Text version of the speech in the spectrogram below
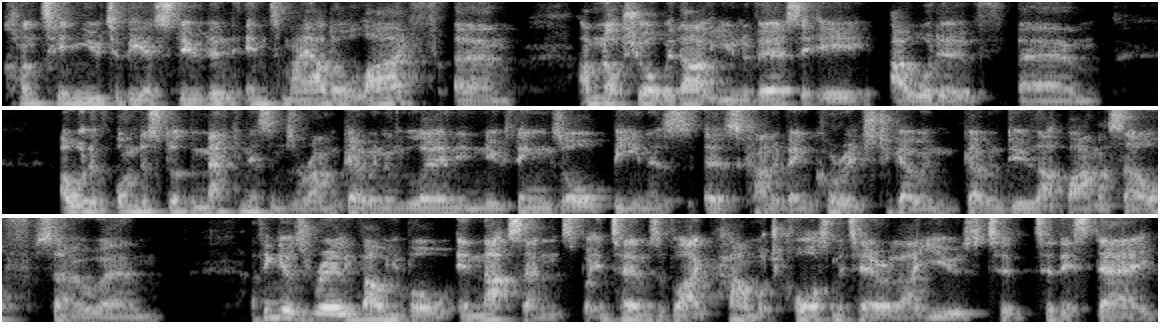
continue to be a student into my adult life. Um, i'm not sure without university i would have um, i would have understood the mechanisms around going and learning new things or being as as kind of encouraged to go and go and do that by myself so um, I think it was really valuable in that sense. But in terms of like how much course material I use to to this day,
